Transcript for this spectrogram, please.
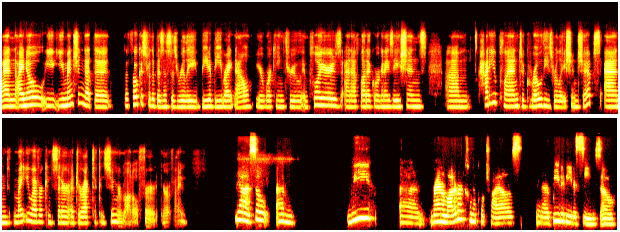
And I know you, you mentioned that the the focus for the business is really B2B right now. You're working through employers and athletic organizations. Um, how do you plan to grow these relationships? And might you ever consider a direct to consumer model for Neurovine? Yeah, so um, we uh, ran a lot of our clinical trials in our B2B to C. So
